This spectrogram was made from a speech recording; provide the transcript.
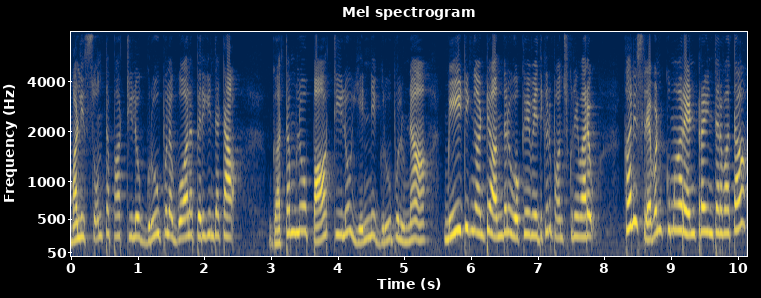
మళ్ళీ సొంత పార్టీలో గ్రూపుల గోల పెరిగిందట. గతంలో పార్టీలో ఎన్ని గ్రూపులున్నా మీటింగ్ అంటే అందరూ ఒకే వేదికను పంచుకునేవారు. కానీ శ్రవణ్ కుమార్ ఎంటర్ అయిన తర్వాత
